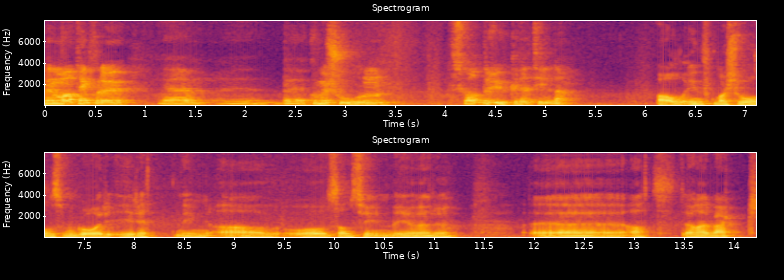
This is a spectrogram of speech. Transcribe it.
Men hva tenker du eh, kommisjonen skal bruke det til, da? All informasjon som går i retning av å sannsynliggjøre eh, at det har vært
